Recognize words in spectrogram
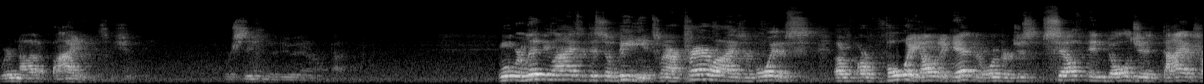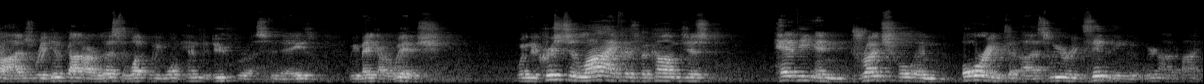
we're not abiding as we should be. We're seeking to do it in our own power. when we're living lives of disobedience, when our prayer lives are void of are void altogether, or they're just self-indulgent diatribes where we give God our list of what we want Him to do for us today as we make our wish. When the Christian life has become just heavy and drudgeful and boring to us, we are exhibiting that we're not abiding.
